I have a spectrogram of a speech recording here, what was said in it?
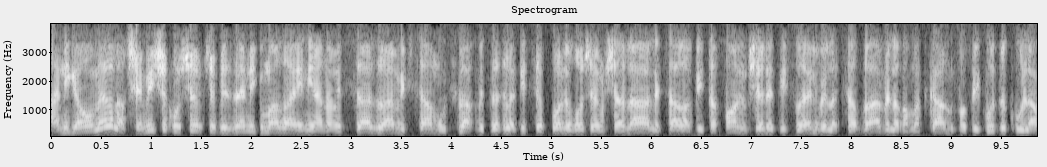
אני גם אומר לך שמי שחושב שבזה נגמר העניין, המבצע הזה היה מבצע מוצלח וצריך להגיד שאפו לראש הממשלה, לשר הביטחון, לממשלת ישראל ולצבא ולרמטכ"ל ולפיקוד וכולם.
